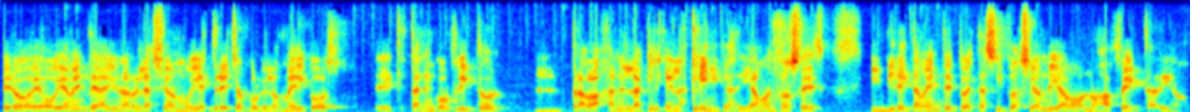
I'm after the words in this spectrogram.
Pero eh, obviamente hay una relación muy estrecha porque los médicos eh, que están en conflicto trabajan en, la, en las clínicas, digamos, entonces indirectamente toda esta situación, digamos, nos afecta, digamos.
